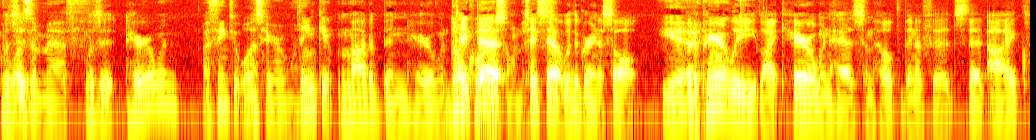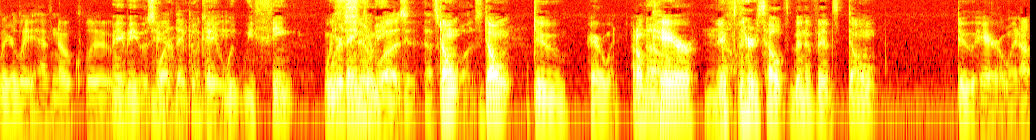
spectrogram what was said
Was it it- wasn't meth. Was it heroin? I think it was heroin. I think it might have been heroin. Don't take quote that, us on this. Take that with a grain of salt. yeah, But apparently, like heroin has some health benefits that I clearly have no clue. maybe it was what heroin. they could okay, be. we we think We we're think it was. that's don't what it was. don't do heroin. I don't No, care no. if there's health benefits. Don't do heroin. I,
